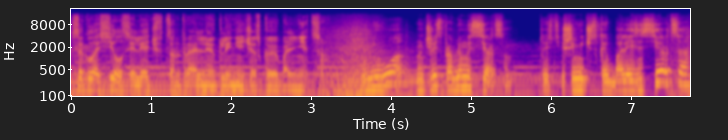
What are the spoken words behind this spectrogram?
согласился лечь в Центральную клиническую больницу. У него начались проблемы с сердцем то есть ишемическая болезнь сердца.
